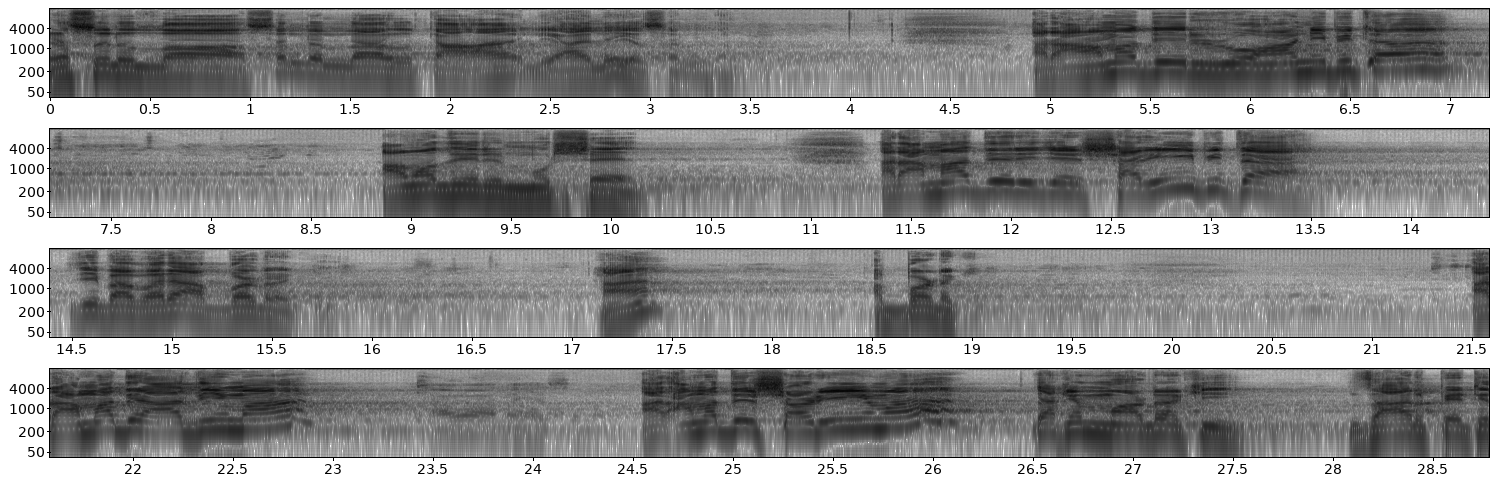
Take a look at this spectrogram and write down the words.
রসুল্লাহ সাল্লাহ আলাইসাল্লাম আর আমাদের রুহানি পিতা আমাদের মুর্শেদ। আর আমাদের যে সারি পিতা, যে বাবারা আব্বাটা কি? হ্যাঁ? আব্বাটা কি? আর আমাদের আদিমা আর আমাদের শাড়িমা যাকে মাটা কি? যার পেটে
